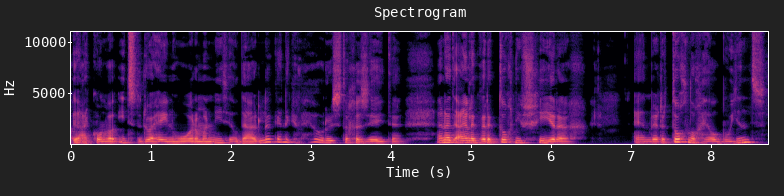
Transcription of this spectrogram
ja, ik kon wel iets er doorheen horen, maar niet heel duidelijk. En ik heb heel rustig gezeten. En uiteindelijk werd ik toch nieuwsgierig en werd het toch nog heel boeiend.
